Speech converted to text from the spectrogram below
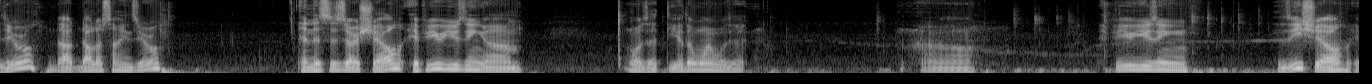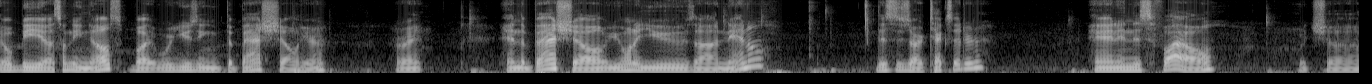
zero dollar sign zero. And this is our shell. If you're using um what was that? The other one was it? Uh if you're using z shell it will be uh, something else but we're using the bash shell here all right and the bash shell you want to use uh, nano? This is our text editor. And in this file which uh,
